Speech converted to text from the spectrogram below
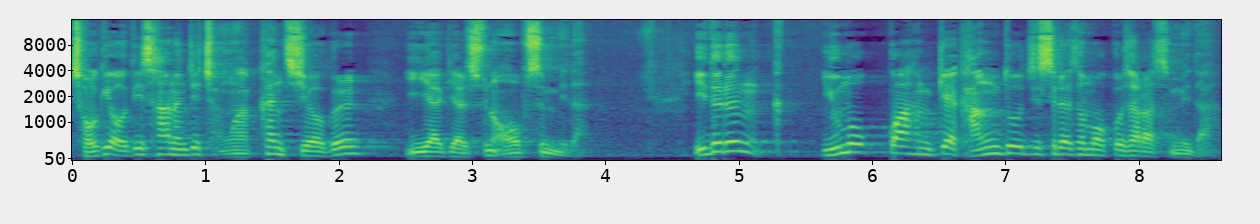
저기 어디 사는지 정확한 지역을 이야기할 수는 없습니다. 이들은 유목과 함께 강도짓을 해서 먹고 자랐습니다.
